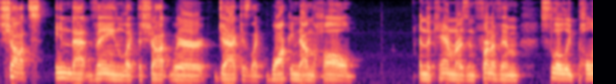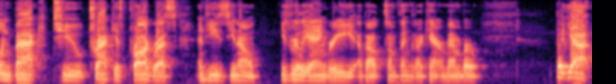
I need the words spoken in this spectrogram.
shots in that vein, like the shot where Jack is like walking down the hall and the camera is in front of him, slowly pulling back to track his progress, and he's, you know, he's really angry about something that I can't remember. But yeah,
